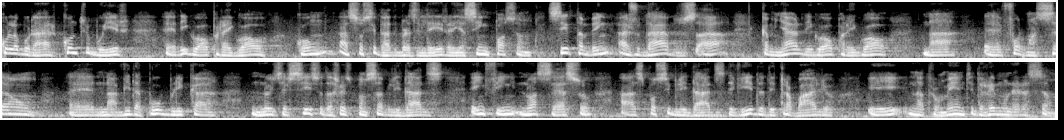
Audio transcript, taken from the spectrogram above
colaborar, contribuir é, de igual para igual com a sociedade brasileira e assim possam ser também ajudados a caminhar de igual para igual na eh, formação, eh, na vida pública, no exercício das responsabilidades, enfim, no acesso às possibilidades de vida, de trabalho e, naturalmente, de remuneração.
